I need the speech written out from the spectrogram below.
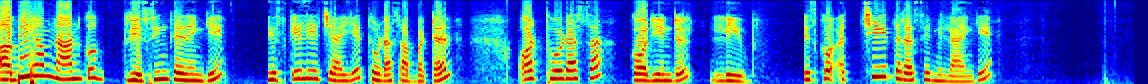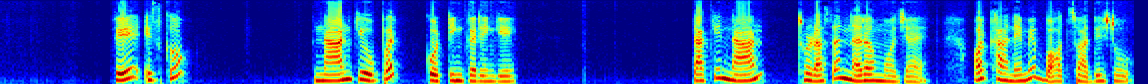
अभी हम नान को ग्रीसिंग करेंगे। इसके लिए चाहिए थोड़ा सा बटर और थोड़ा सा कोरिएंडर लीव इसको अच्छी तरह से मिलाएँगे। फिर इसको नान के ऊपर कोटिंग करेंगे ताकि नान थोड़ा सा नरम हो जाए और खाने में बहुत स्वादिष्ट हो।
